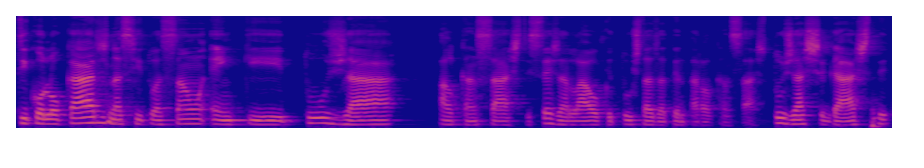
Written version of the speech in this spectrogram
te colocares na situação em que tu já alcançaste, seja lá o que tu estás a tentar alcançar, tu já chegaste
